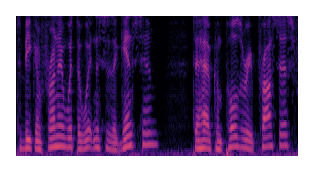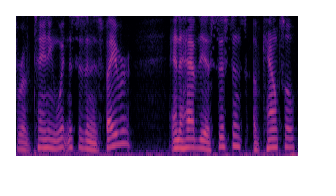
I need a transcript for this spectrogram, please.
to be confronted with the witnesses against him, to have compulsory process for obtaining witnesses in his favor, and to have the assistance of counsel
